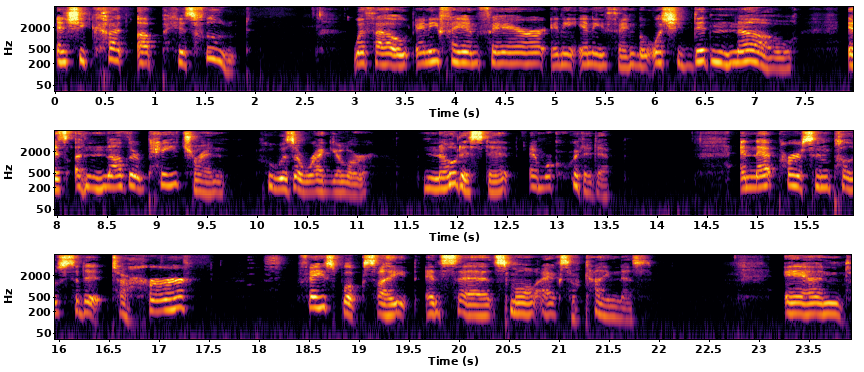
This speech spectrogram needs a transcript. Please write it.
And she cut up his food without any fanfare, any anything. But what she didn't know is another patron who was a regular noticed it and recorded it. And that person posted it to her Facebook site and said small acts of kindness. And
